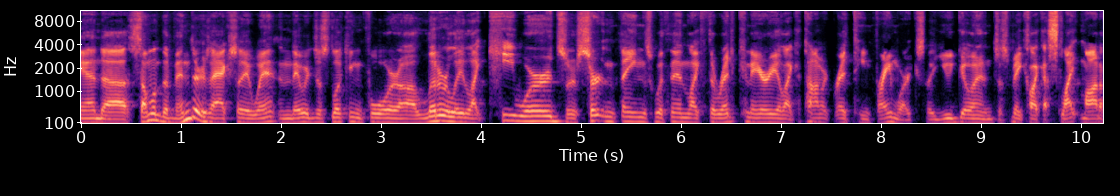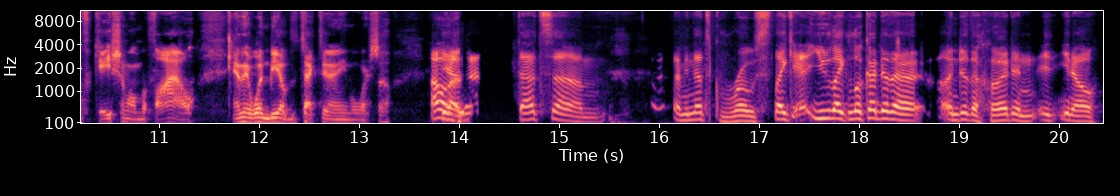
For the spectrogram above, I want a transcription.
and uh, some of the vendors actually went and they were just looking for uh, literally like keywords or certain things within like the Red Canary, like Atomic Red Team framework. So you'd go in and just make like a slight modification on the file and they wouldn't be able to detect it anymore. So I don't yeah, know. That, that's, um, I mean, that's gross. Like eh, you like look under the, under the hood and it, you know,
